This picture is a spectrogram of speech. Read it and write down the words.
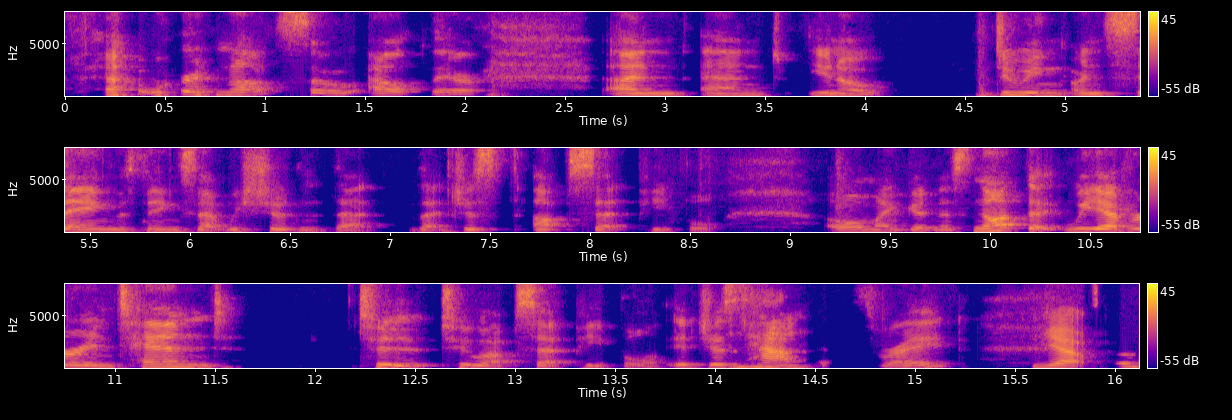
that we're not so out there and and you know doing and saying the things that we shouldn't that that just upset people. Oh my goodness. Not that we ever intend to to upset people. It just Mhm. happens right Yeah. So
